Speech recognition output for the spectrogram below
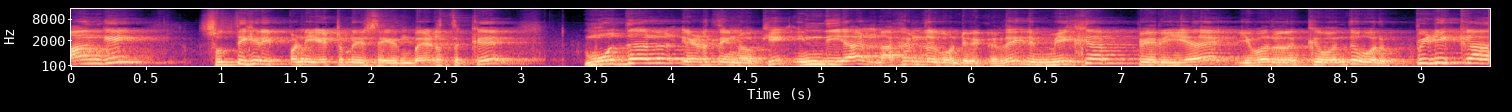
வாங்கி சுத்திகரிப்பு பண்ணி ஏற்றுமதி செய்யும் இடத்துக்கு முதல் இடத்தை நோக்கி இந்தியா நகர்ந்து கொண்டிருக்கிறது. இது மிகப்பெரிய இவர்களுக்கு வந்து ஒரு பிடிக்காத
